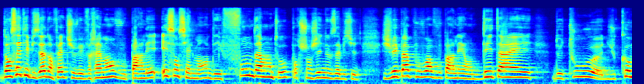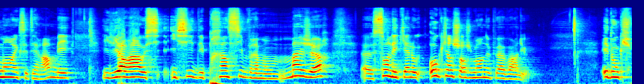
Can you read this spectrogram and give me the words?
Dans cet épisode, en fait, je vais vraiment vous parler essentiellement des fondamentaux pour changer nos habitudes. Je vais pas pouvoir vous parler en détail de tout, euh, du comment, etc. Mais il y aura aussi ici des principes vraiment majeurs euh, sans lesquels aucun changement ne peut avoir lieu. Et donc,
